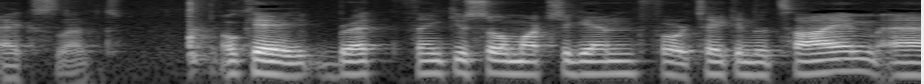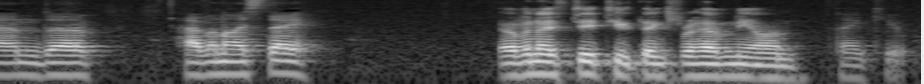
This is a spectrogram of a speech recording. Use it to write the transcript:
Excellent. Okay, Bret, thank you so much again for taking the time and uh, have a nice day. Have a nice day too. Thanks for having me on. Thank you.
